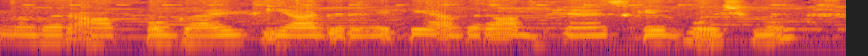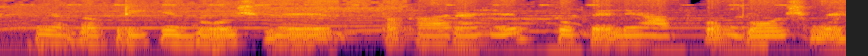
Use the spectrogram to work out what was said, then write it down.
मगर आपको गाइस याद रहे कि अगर आप भैंस के गोश में या बकरी के गोश में पका रहे हैं तो पहले आपको गोश में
